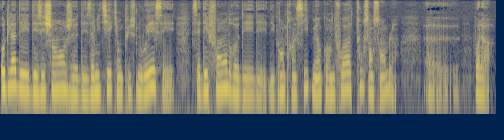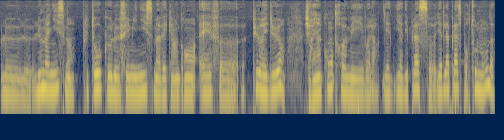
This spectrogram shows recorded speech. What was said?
au-delà des, échanges, des amitiés qui ont pu se nouer, c'est défendre des, grands principes, mais encore une fois, tous ensemble. Euh, voilà, l'humanisme plutôt que le féminisme avec un grand F euh, pur et dur. J'ai rien contre, mais voilà, il y a, y a de la place pour tout le monde.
